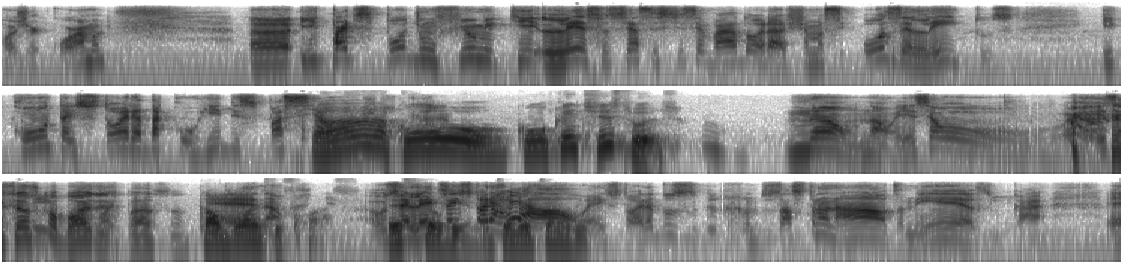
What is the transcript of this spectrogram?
Roger Corman. Ah, e participou de um filme que, Lê, se você assistir, você vai adorar. Chama-se Os Eleitos e conta a história da corrida espacial Ah, americana. com o, com o Clint Eastwood. Não, não, esse é o... Esse Esses são os aqui, cowboys do cowboy- Cowboys espaço. É, do. Espaço. Os Esse eleitos é vi, história os real, é a história dos, dos astronautas mesmo, cara. É,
